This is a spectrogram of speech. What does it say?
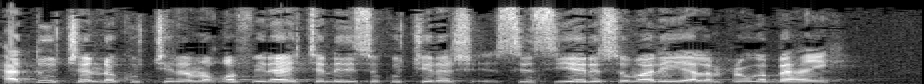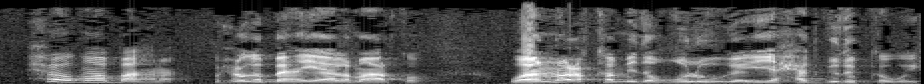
Hadduu janno ku jirana qof ilaahay jannadiisa ku jira sinsiyeeri soomaaliya yaalla muxuu uga baahan yahay? Waxba ugama baahna. Wuxuu uga baahan yahay lama arko. Waa nooc ka mida quluwiga iyo xadgudubka wey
